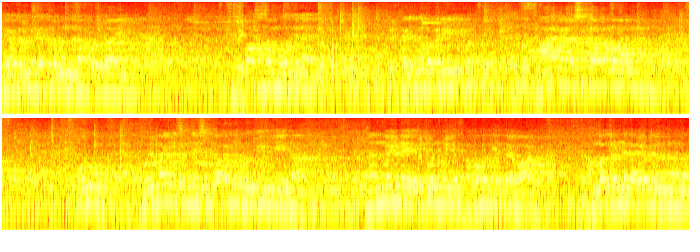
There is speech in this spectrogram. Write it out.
കേവലം ക്ഷേത്രം എന്നതിനപ്പുറത്തായി വിശ്വാസ സമൂഹത്തിന് കരുത്ത് പകരുകയും മാനവരാശിക്കാകമാനം ഒരു ഒരുമയുടെ സന്ദേശം പകർന്നു കൊടുക്കുകയും ചെയ്യുന്ന നന്മയുടെ ഏറ്റവും വലിയ പ്രഭവ കേന്ദ്രമാണ് അമ്പത്തിരണ്ട് കരകളിൽ നിന്നുണ്ട്.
